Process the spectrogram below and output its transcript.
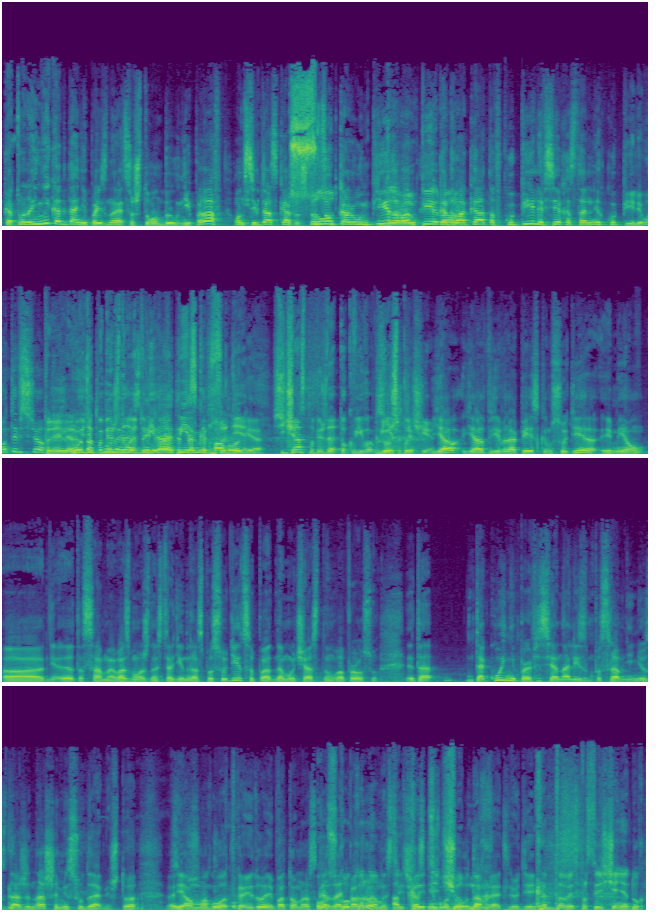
которые никогда не признаются, что он был неправ. Он всегда скажет, суд, что суд коррумпирован, адвокатов купили, всех остальных купили. Вот и все. Прелестно. Вот побеждают в европейском суде. Сейчас побеждают только в, Слушайте, Я, я в европейском суде имел э, это самое, возможность один раз посудиться по одному частному вопросу. Это такой непрофессионализм по сравнению с даже нашими судами, что Слушайте, я вам могу вот в коридоре потом рассказать подробности. Сейчас не буду утомлять людей. Готовит просвещение дух.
